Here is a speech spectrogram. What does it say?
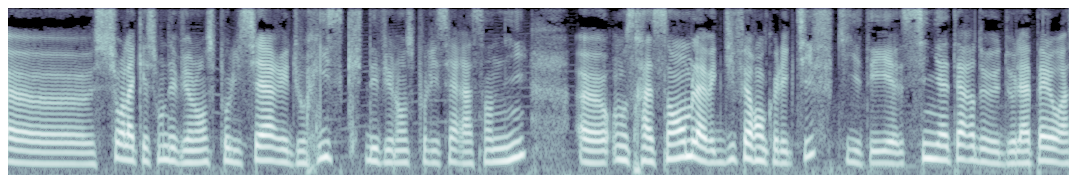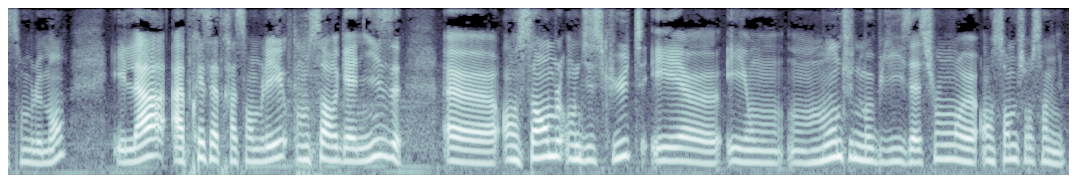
euh, sur la question des violences policières et du risque des violences policières à Saint-Denis, on se rassemble avec différents collectifs qui étaient signataires de, l'appel au rassemblement. Et là, après cette rassemblée, on s'organise ensemble, on discute et, et on, on, monte une mobilisation ensemble sur Saint-Denis.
